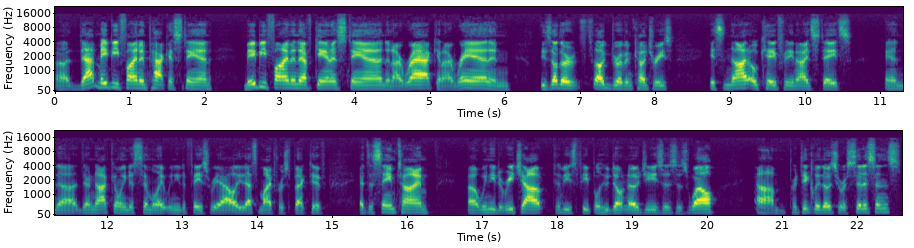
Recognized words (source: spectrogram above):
uh, that may be fine in Pakistan, may be fine in Afghanistan and Iraq and Iran and these other thug driven countries. It's not okay for the United States, and uh, they're not going to assimilate. We need to face reality. That's my perspective. At the same time, uh, we need to reach out to these people who don't know Jesus as well, um, particularly those who are citizens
